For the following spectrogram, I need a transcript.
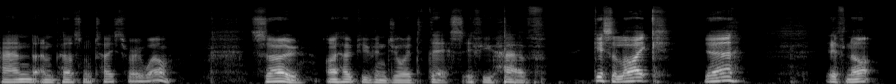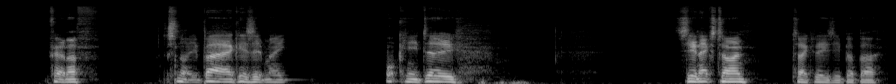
hand and personal taste very well. So I hope you've enjoyed this. If you have, give a like, yeah? If not, fair enough. It's not your bag, is it, mate? What can you do? See you next time. Take it easy. Bye bye.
